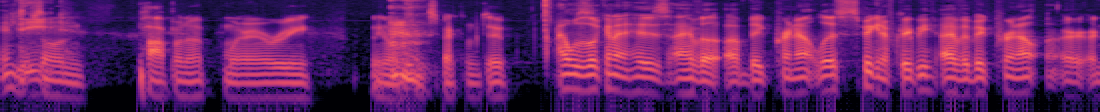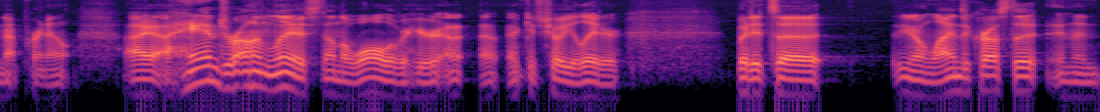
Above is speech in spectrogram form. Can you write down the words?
Indeed. Keeps on popping up wherever we, we don't expect him to. I was looking at his. I have a, a big printout list. Speaking of creepy, I have a big printout, or, or not printout, I, a hand drawn list on the wall over here. I, I, I could show you later, but it's a, you know, lines across the and then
